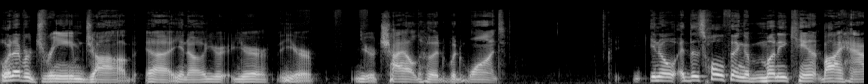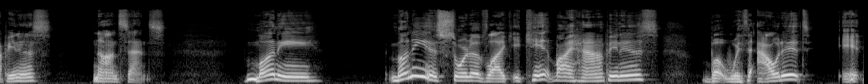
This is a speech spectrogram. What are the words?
Whatever dream job, uh, you know, your your your your childhood would want. You know, this whole thing of money can't buy happiness, nonsense. Money money is sort of like it can't buy happiness, but without it, it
